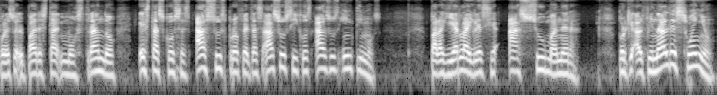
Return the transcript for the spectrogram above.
Por eso el Padre está mostrando estas cosas a sus profetas, a sus hijos, a sus íntimos, para guiar la iglesia a su manera. Porque al final del sueño,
